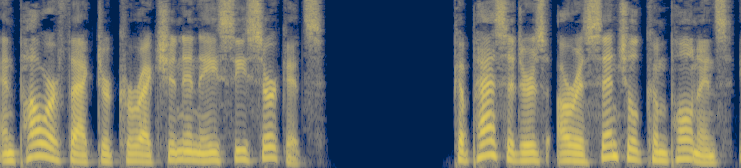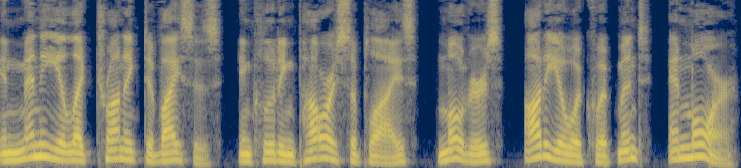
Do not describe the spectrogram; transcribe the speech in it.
and power factor correction in AC circuits. Capacitors are essential components in many electronic devices, including power supplies, motors, audio equipment, and more.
